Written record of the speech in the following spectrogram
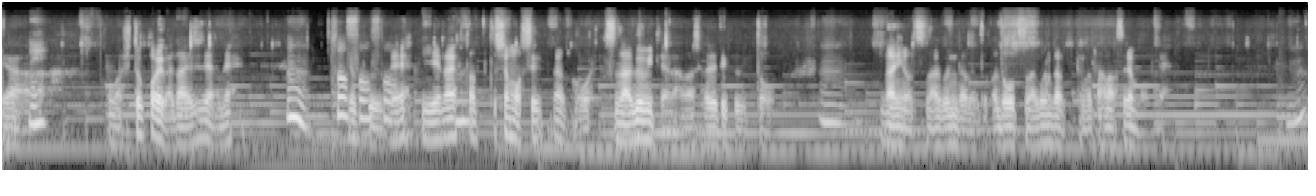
いやー、ね。この一声が大事だよね。うんそうよそうそう、くね、言えない方としてもせ、なんかこう、つなぐみたいな話が出てくると、うん。何をつなぐんだろうとか、どうつなぐんだろうってまた話せるもんね。うん？ん？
